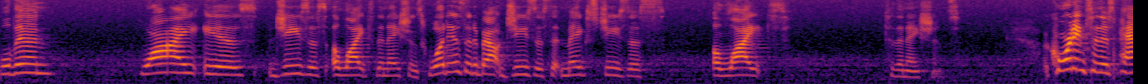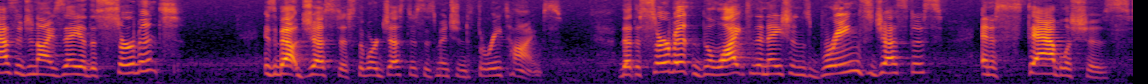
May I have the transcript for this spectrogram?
Well, then, why is Jesus a light to the nations? What is it about Jesus that makes Jesus a light to the nations? According to this passage in Isaiah, the servant is about justice. The word justice is mentioned three times. That the servant, the light to the nations, brings justice and establishes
